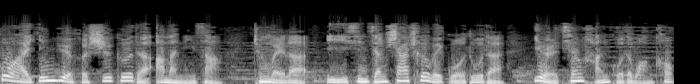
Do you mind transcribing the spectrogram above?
酷爱音乐和诗歌的阿曼尼萨成为了以新疆莎车为国都的伊尔羌汗国的王后，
